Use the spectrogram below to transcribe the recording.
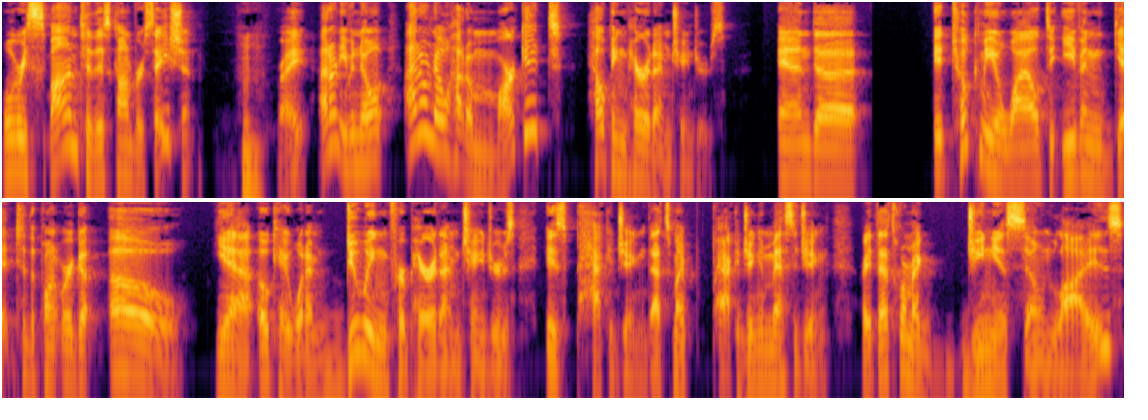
will respond to this conversation. Hmm. Right? I don't even know. I don't know how to market helping paradigm changers. And uh, it took me a while to even get to the point where I go, oh, yeah, okay, what I'm doing for paradigm changers is packaging. That's my packaging and messaging, right? That's where my genius zone lies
